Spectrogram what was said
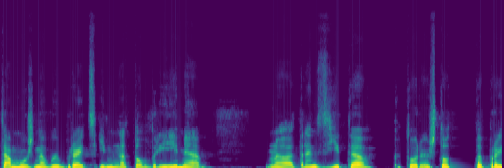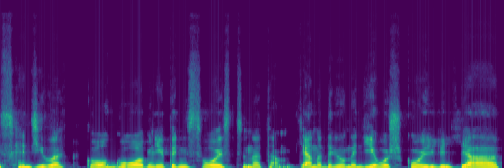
там можно выбрать именно то время а, транзита, которое что-то происходило. Ого, мне это не свойственно. Там, я надавил на девушку, или я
